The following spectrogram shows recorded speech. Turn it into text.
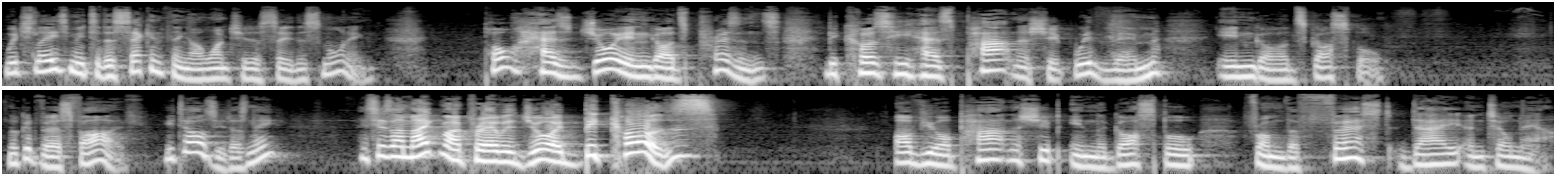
Which leads me to the second thing I want you to see this morning. Paul has joy in God's presence because he has partnership with them in God's gospel. Look at verse 5. He tells you, doesn't he? He says, I make my prayer with joy because of your partnership in the gospel from the first day until now.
